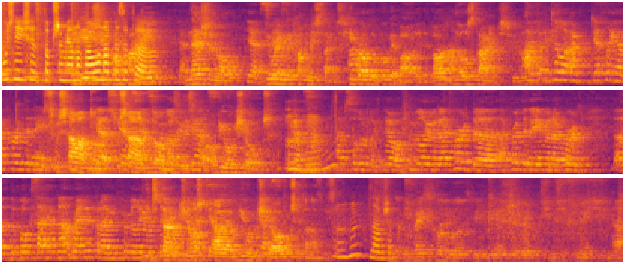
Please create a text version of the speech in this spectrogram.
Później się to przemianowało na PZL. National Yes, during yes. the communist times. He wrote a book about it, about Ah. those times. You know? I've, I tell I definitely have heard the name. Słyszałam to, Yes, yes, słyszałam yes, to familiar, nazwisko, yes. obiło mi się o uszy. Mhm. Absolutely, no, familiar, and I've heard, uh, I've heard the name and I've heard uh, the books. I have not read it, but I'm familiar Nie with the czytałem książki, ale obiło mi się o uszy to nazwisko. Mhm, dobrze. Szanowni Państwo, bo w tej chwili musimy się przemieścić na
